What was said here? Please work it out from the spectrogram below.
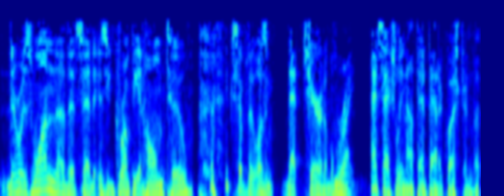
There was one uh, that said, "Is he grumpy at home too?" Except it wasn't that charitable. Right. That's actually not that bad a question, but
